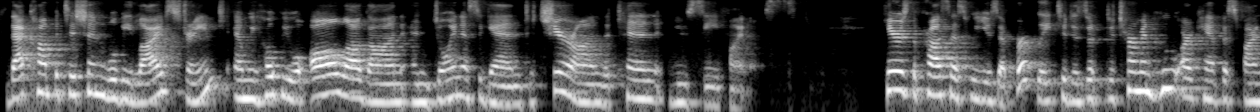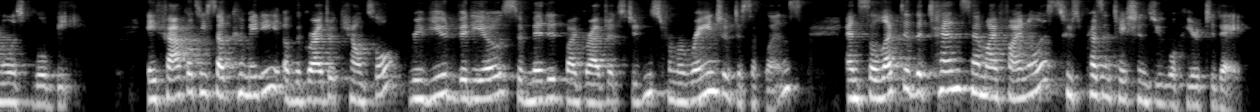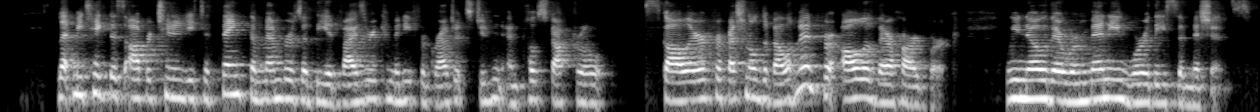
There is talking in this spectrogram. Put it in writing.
That competition will be live streamed and we hope you will all log on and join us again to cheer on the 10 UC finalists. Here's the process we use at Berkeley to de determine who our campus finalist will be. A faculty subcommittee of the Graduate Council reviewed videos submitted by graduate students from a range of disciplines and selected the 10 semifinalists whose presentations you will hear today. Let me take this opportunity to thank the members of the Advisory Committee for Graduate Student and Postdoctoral Scholar Professional Development for all of their hard work. We know there were many worthy submissions.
